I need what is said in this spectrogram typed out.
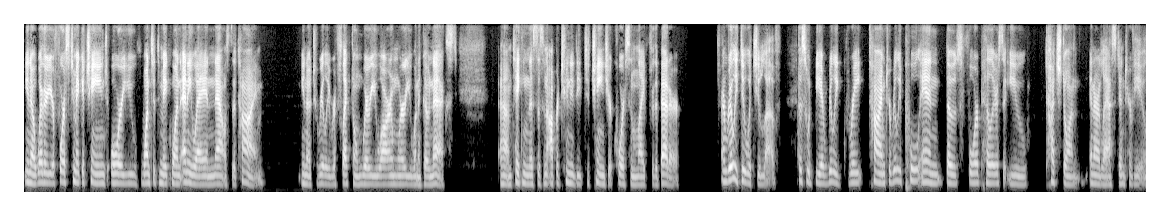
You know whether you're forced to make a change or you wanted to make one anyway and now's the time you know to really reflect on where you are and where you want to go next um, taking this as an opportunity to change your course in life for the better and really do what you love. This would be a really great time to really pull in those four pillars that you touched on in our last interview.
